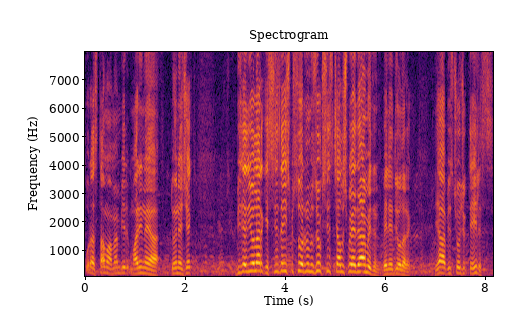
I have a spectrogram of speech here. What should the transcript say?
Burası tamamen bir marinaya dönecek. Bize diyorlar ki sizde hiçbir sorunumuz yok siz çalışmaya devam edin belediye olarak. Ya biz çocuk değiliz.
